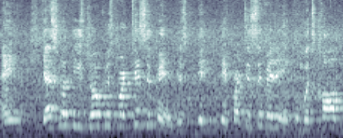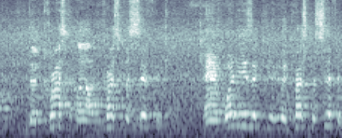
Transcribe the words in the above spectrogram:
And guess what these jokers participated? They, they, participated in what's called the Crest, uh, Crest Pacific. And what is a, the Crest Pacific?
